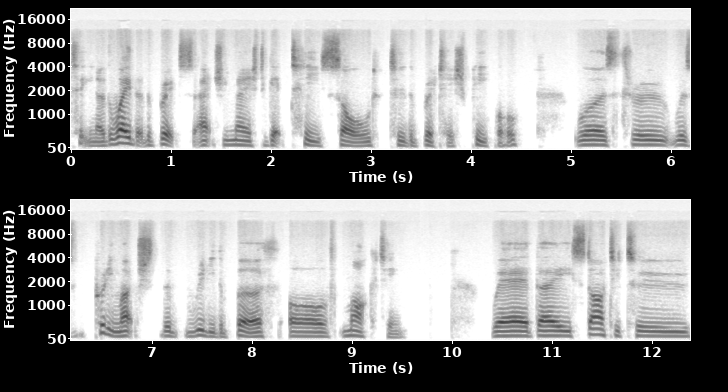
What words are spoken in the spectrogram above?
tea, you know, the way that the Brits actually managed to get tea sold to the British people was through, was pretty much the, really the birth of marketing where they started to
